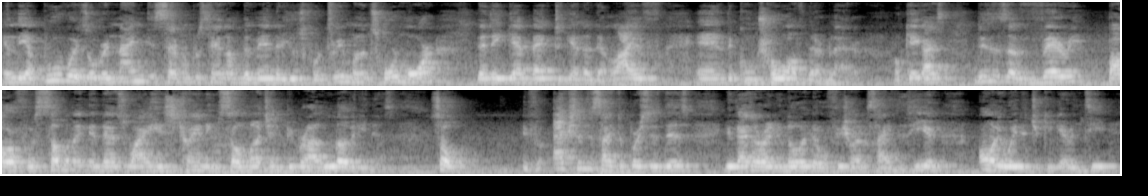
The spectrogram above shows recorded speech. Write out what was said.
and the approval is over 97% of the men that use for three months or more that they get back together their life and the control of their bladder. Okay guys, this is a very powerful supplement and that's why he's trending so much and people are loving this. So if you actually decide to purchase this, you guys already know the official website is here. Only way that you can guarantee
